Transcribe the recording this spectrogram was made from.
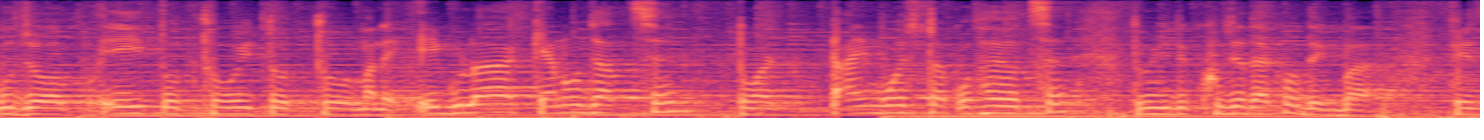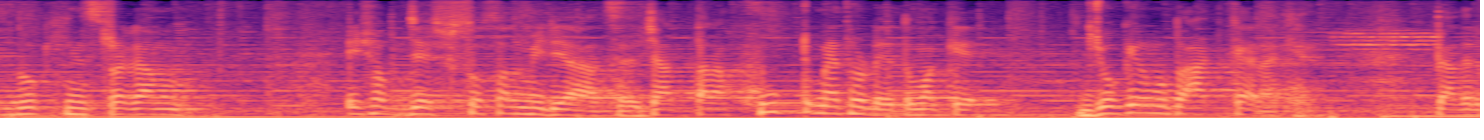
গুজব, এই তথ্য, ওই তথ্য মানে এগুলা কেন যাচ্ছে? তোমার টাইম ওয়েস্টটা কোথায় হচ্ছে? তুমি যদি খুঁজে দেখো, দেখবা ফেসবুক ইনস্টাগ্রাম এইসব যে সোশ্যাল মিডিয়া আছে, যার তারা হুকড মেথডে তোমাকে জোকের মতো আটকায় রাখে। তাদের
